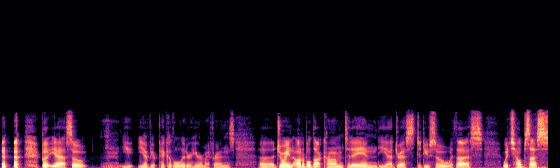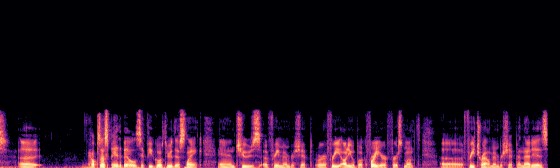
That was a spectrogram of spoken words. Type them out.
but yeah, so you you have your pick of the litter here, my friends. Uh, join audible.com today and the address to do so with us, which helps us uh, helps us pay the bills if you go through this link and choose a free membership or a free audiobook for your first month uh, free trial membership. And that is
